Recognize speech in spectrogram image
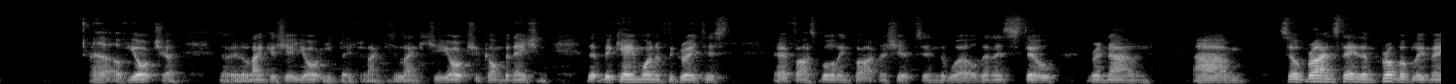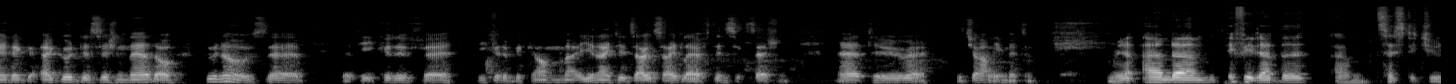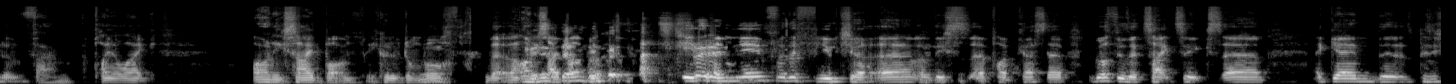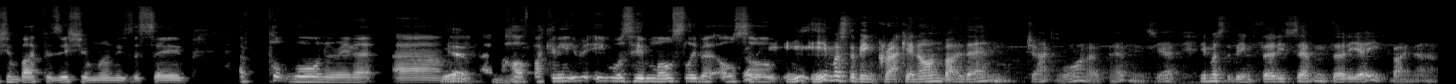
uh, of Yorkshire. So the Lancashire York, he played for Lancashire, Lancashire Yorkshire combination that became one of the greatest uh, fast bowling partnerships in the world and is still renowned. Um, so Brian Statham probably made a, a, good decision there, though who knows uh, that he could have uh, he could have become uh, United's outside left in succession uh, to uh, to Charlie Mitten. Yeah, and um, if he'd had the um, testitude of um, a player like Arnie Sidebottom, he could have done mm. both. But Arnie Sidebottom is a name for the future um, of this uh, podcast. Uh, go through the tactics. Um, again, the position by position run is the same. I've put Warner in it, um, yeah, halfback, and he, he was him mostly, but also well, he, he must have been cracking on by then. Jack Warner, heavens, yeah, he must have been 37, 38 by now.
